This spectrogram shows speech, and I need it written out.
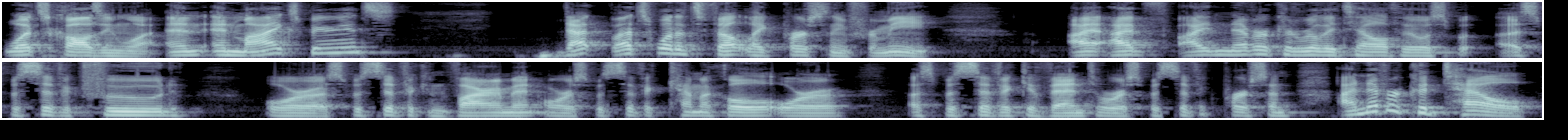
what's causing what. And and my experience, that that's what it's felt like personally for me. I I've I never could really tell if it was a specific food or a specific environment or a specific chemical or a specific event or a specific person. I never could tell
